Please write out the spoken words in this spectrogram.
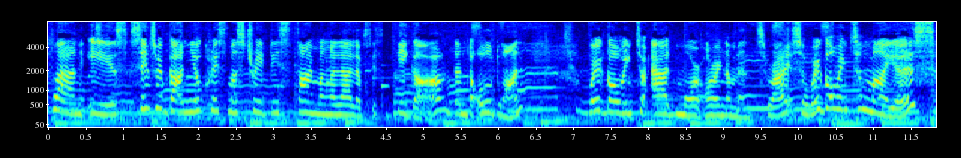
plan is since we've got a new Christmas tree this time mga lalabs is bigger than the old one we're going to add more ornaments right so we're going to Myers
